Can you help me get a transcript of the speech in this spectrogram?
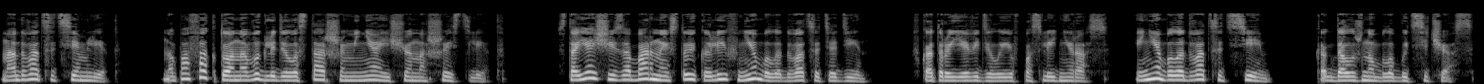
на двадцать семь лет. Но по факту она выглядела старше меня еще на шесть лет. Стоящей за барной стойкой Лив не было 21, в которой я видела ее в последний раз, и не было 27, как должно было быть сейчас.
